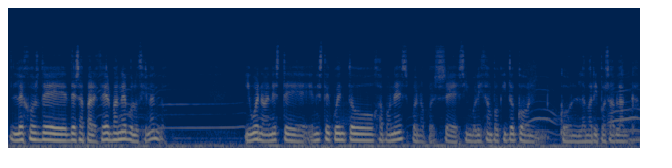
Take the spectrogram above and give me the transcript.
lejos de desaparecer, van evolucionando. Y bueno, en este, en este cuento japonés, bueno, pues se simboliza un poquito con, con la mariposa blanca.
